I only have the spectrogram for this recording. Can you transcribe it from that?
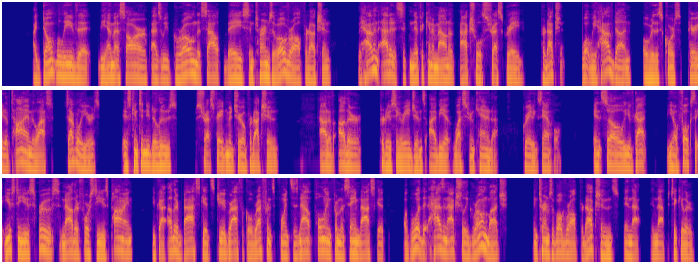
I don't believe that the MSR, as we've grown the South base in terms of overall production, we haven't added a significant amount of actual stress grade production. What we have done over this course period of time, the last several years, is continue to lose stress grade material production out of other producing regions, albeit Western Canada. Great example. And so you've got you know, folks that used to use spruce, now they're forced to use pine. You've got other baskets, geographical reference points is now pulling from the same basket of wood that hasn't actually grown much in terms of overall productions in that, in that particular,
